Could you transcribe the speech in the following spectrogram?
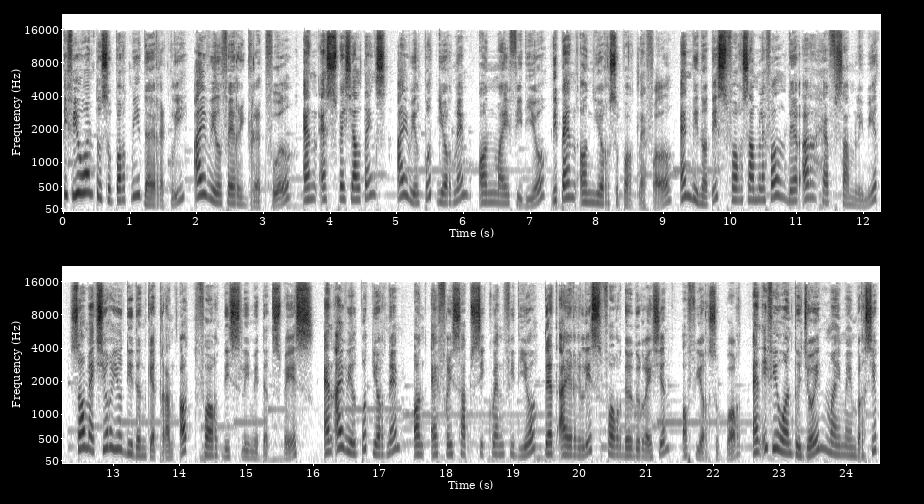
If you want to support me directly, I will very grateful. And as special thanks, I will put your name on my video depend on your support level. And be noticed for some level there are have some limit. So make sure you didn't get run out for this limited space and I will put your name on every subsequent video that I release for the duration of your support. And if you want to join my membership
